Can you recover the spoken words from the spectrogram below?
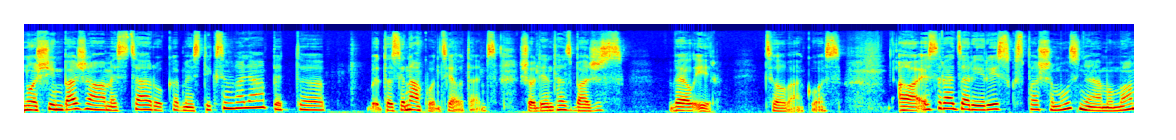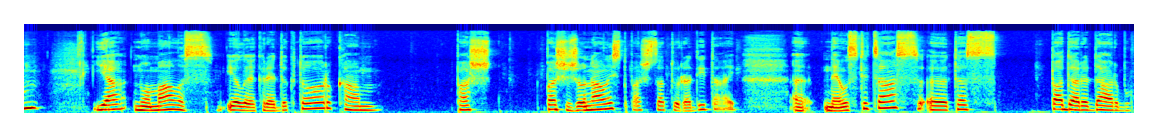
No šīm bažām es ceru, ka mēs tiksim vaļā, bet tas ir nākotnes jautājums. Šodien tās bažas vēl ir cilvēkos. Es redzu arī riskus pašam uzņēmumam, ja no malas ieliek redaktoru, kam paš, paši žurnālisti, paši satura radītāji neusticās. Tas padara darbu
